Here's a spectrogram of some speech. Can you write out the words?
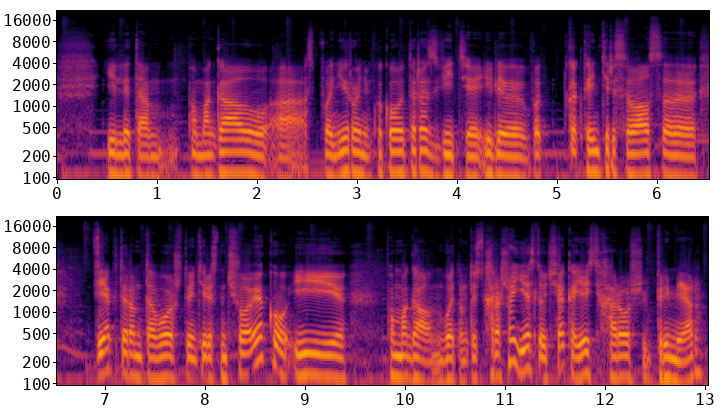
или там помогал а, с планированием какого-то развития, или вот как-то интересовался вектором того, что интересно человеку, и помогал в этом. То есть хорошо, если у человека есть хороший пример,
